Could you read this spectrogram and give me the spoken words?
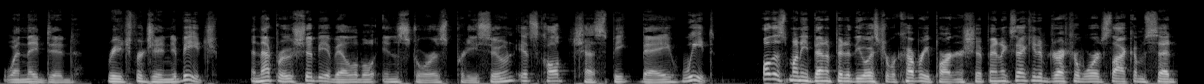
when they did reach Virginia Beach. And that brew should be available in stores pretty soon. It's called Chesapeake Bay Wheat. All this money benefited the Oyster Recovery Partnership, and Executive Director Ward Slacum said,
